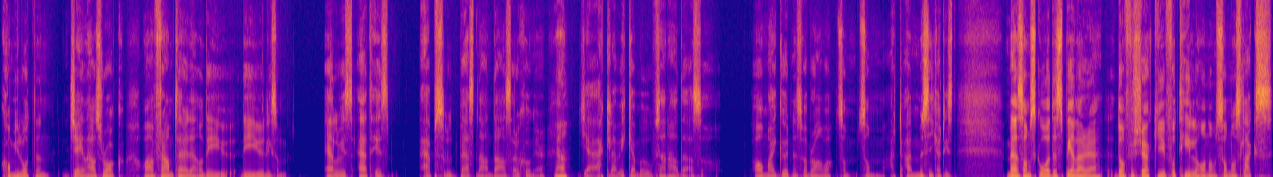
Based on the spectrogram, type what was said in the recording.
kom ju låten Jailhouse Rock och han framträder den och det är ju, det är ju liksom Elvis at his absolut best när han dansar och sjunger. Ja. Jäklar vilka moves han hade alltså. Oh my goodness vad bra han var som, som art, äh, musikartist. Men som skådespelare, de försöker ju få till honom som någon slags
